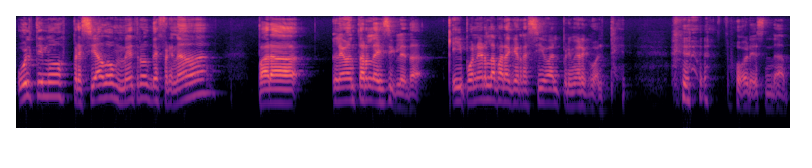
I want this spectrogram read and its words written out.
últimos preciados metros de frenada para levantar la bicicleta y ponerla para que reciba el primer golpe. Por snap.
